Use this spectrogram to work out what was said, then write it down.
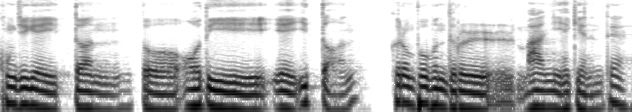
공직에 있던 또 어디에 있던 그런 부분들을 많이 얘기했는데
